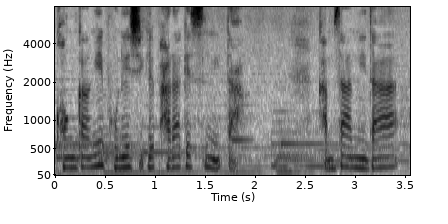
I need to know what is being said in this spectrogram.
건강히 보내시길 바라겠습니다. 감사합니다.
